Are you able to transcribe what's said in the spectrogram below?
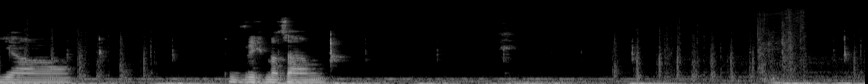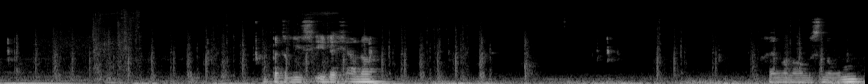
Ja. Dann würde ich mal sagen. Die Batterie ist eh gleich alle. Rennen wir noch ein bisschen rum.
